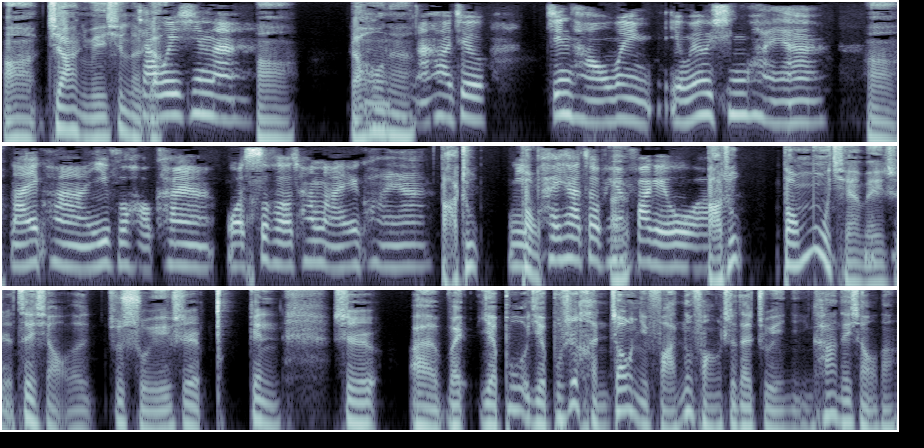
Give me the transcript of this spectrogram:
啊，加你微信了。加微信了。啊，然后呢？然后就经常问有没有新款呀？啊，哪一款衣服好看呀？我适合穿哪一款呀？打住！你拍下照片发给我。打住！到目前为止，这小子就属于是跟是。哎，为也不也不是很招你烦的方式在追你。你看这小子，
